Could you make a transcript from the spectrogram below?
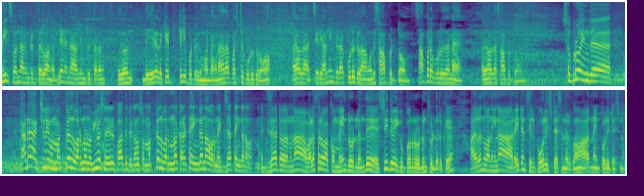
மீல்ஸ் வந்து அன்லிமிட்டட் தருவாங்க. பிரியாணி வந்து அன்லிமிட்டட் தர இது வந்து இந்த ஏரியாவில் கேட் கேள்விப்பட்டிருக்க மாட்டாங்க. நாங்கள் தான் ஃபஸ்ட்டு கொடுக்குறோம். அதனால தான் சரி அன்லிமிட்டடாக கொடுக்கலாம். அவங்க வந்து சாப்பிட்டோம். சாப்பிட்ற பொருள் தானே. அதனால தான் சாப்பிட்டோம். ஸோ ப்ரோ இந்த கடை ஆக்சுவலி மக்கள் வரணும்னா வியூவர்ஸ் நிறைய பேர் பார்த்துட்டு இருக்காங்க. ஸோ மக்கள் வரணும்னா கரெக்டாக எங்கேனா வரணும்? எக்ஸாக்டாக எங்கேனா வரணும்? எக்ஸாக்ட் வரணும்னா வலசரவாக்கம் மெயின் ரோட்லேருந்து ஸ்ரீதேவிக்கு போகிற ரோடுன்னு சொல்லிட்டு இருக்கு. அதுலேருந்து வந்தீங்கன்னா right hand side police station இருக்கும். ஆர் நைன் போலீஸ் ஸ்டேஷன்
